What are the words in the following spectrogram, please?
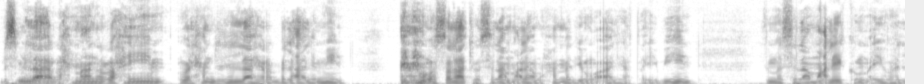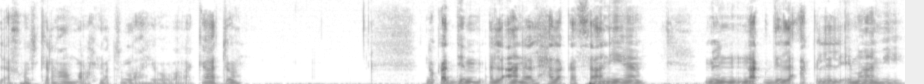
بسم الله الرحمن الرحيم والحمد لله رب العالمين. والصلاة والسلام على محمد وآله الطيبين. ثم السلام عليكم أيها الأخوة الكرام ورحمة الله وبركاته. نقدم الآن الحلقة الثانية من نقد العقل الإمامي.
